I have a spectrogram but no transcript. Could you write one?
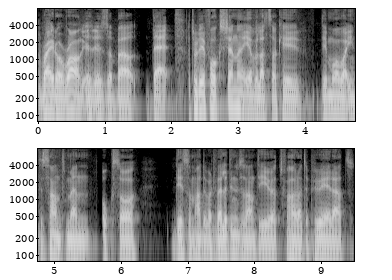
right or wrong. It is about that. Jag tror det folk känner är väl att okej, det må vara intressant men också det som hade varit väldigt intressant är ju att få höra typ, hur är det att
